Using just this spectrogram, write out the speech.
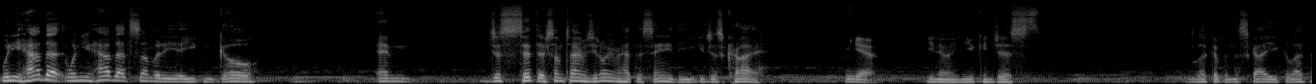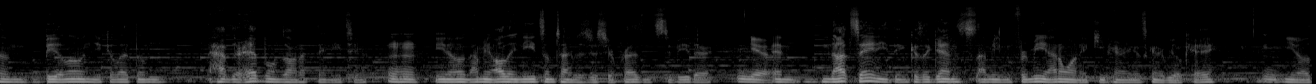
when you have that when you have that somebody that you can go and just sit there. Sometimes you don't even have to say anything. You can just cry. Yeah, You know, and you can just look up in the sky. You can let them be alone. You can let them have their headphones on if they need to. mm-hmm. You know, I mean, all they need sometimes is just your presence to be there yeah, and not say anything. Because again, I mean, for me, I don't want to keep hearing it's going to be okay. Mm. You know,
